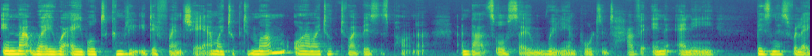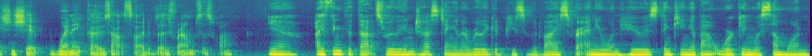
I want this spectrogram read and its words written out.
in that way we're able to completely differentiate. Am I talking to mum or am I talking to my business partner? And that's also really important to have in any business relationship when it goes outside of those realms as well. Yeah, I think that that's really interesting and a really good piece of advice for anyone who is thinking about working with someone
